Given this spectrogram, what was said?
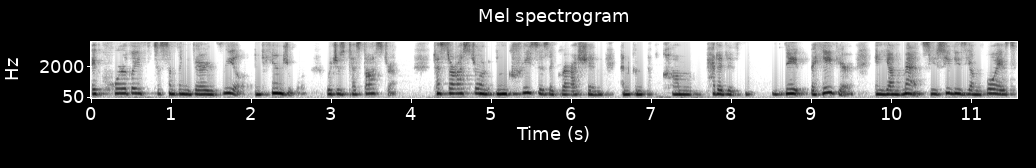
it correlates to something very real and tangible, which is testosterone. Testosterone increases aggression and com- behavior in young men. So you see these young boys,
